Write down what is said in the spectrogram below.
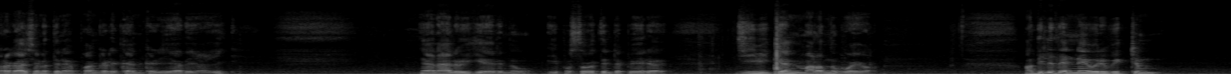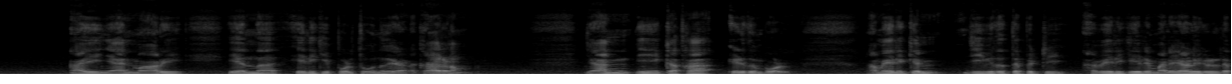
പ്രകാശനത്തിന് പങ്കെടുക്കാൻ കഴിയാതെയായി. ഞാൻ ആലോചിക്കുകയായിരുന്നു ഈ പുസ്തകത്തിന്റെ പേര് ജീവിക്കാൻ മറന്നുപോയവർ. അതിൽ തന്നെ ഒരു വിക്ടിം ആയി ഞാൻ മാറി എന്ന് എനിക്കിപ്പോൾ തോന്നുകയാണ്. കാരണം ഞാൻ ഈ കഥ എഴുതുമ്പോൾ അമേരിക്കൻ ജീവിതത്തെപ്പറ്റി അമേരിക്കയിലെ മലയാളികളുടെ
